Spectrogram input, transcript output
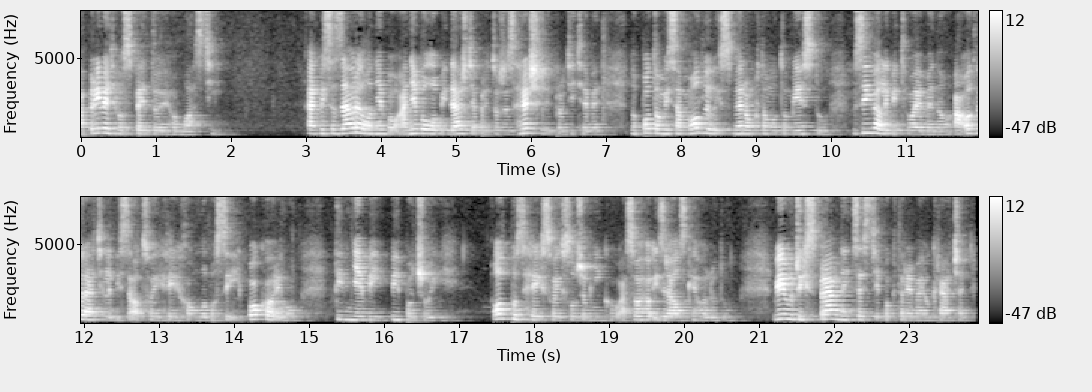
a priveď ho späť do jeho vlasti. Ak by sa zavrelo nebo a nebolo by dažďa, pretože zhrešili proti tebe, no potom by sa modlili smerom k tomuto miestu, vzývali by tvoje meno a odvrátili by sa od svojich hriechov, lebo si ich pokoril, ty v nebi vypočuj ich. Odpust hriech svojich služobníkov a svojho izraelského ľudu. Vyuč ich správnej ceste, po ktorej majú kráčať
